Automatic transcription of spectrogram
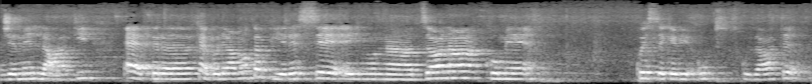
gemellati è perché volevamo capire se in una zona come queste che vi... Ups, scusate,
